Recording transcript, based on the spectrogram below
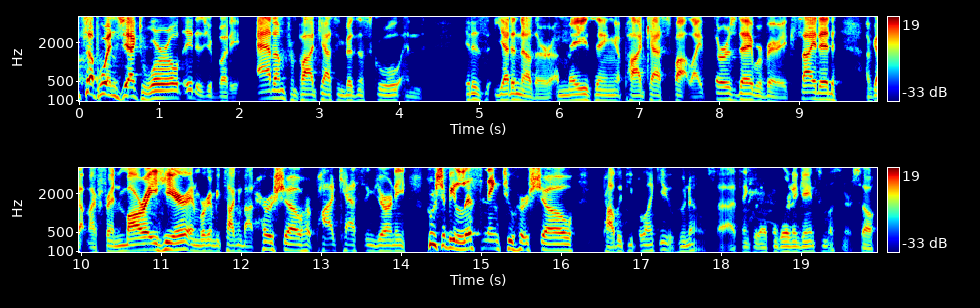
What's up, Winject world? It is your buddy Adam from Podcasting Business School, and it is yet another amazing podcast spotlight Thursday. We're very excited. I've got my friend Mari here, and we're going to be talking about her show, her podcasting journey, who should be listening to her show. Probably people like you. Who knows? I think, I think we're going to gain some listeners. So,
